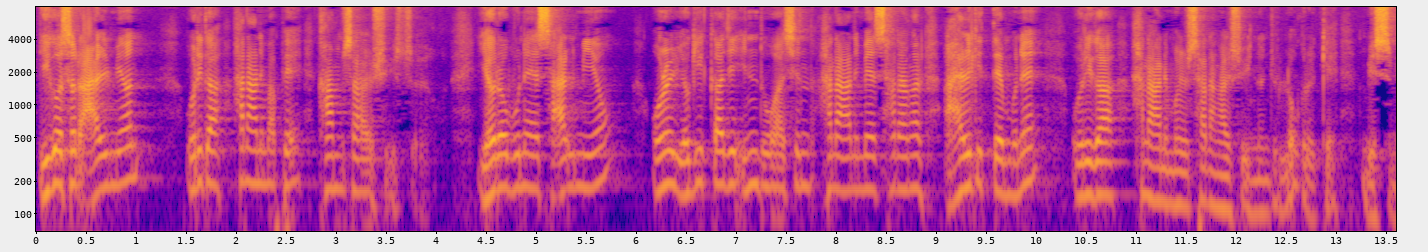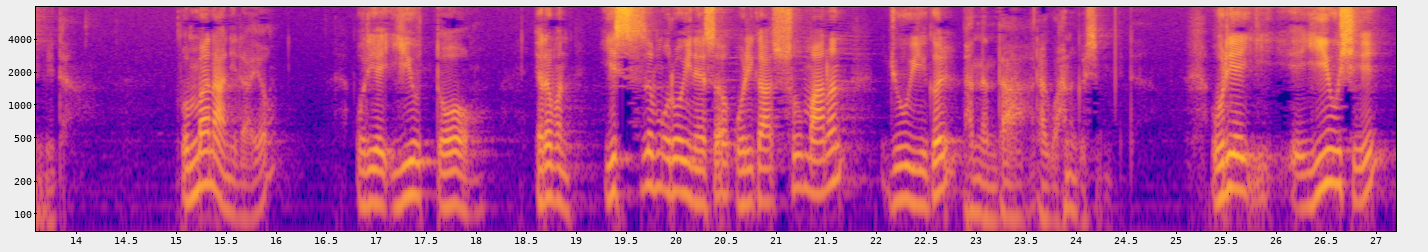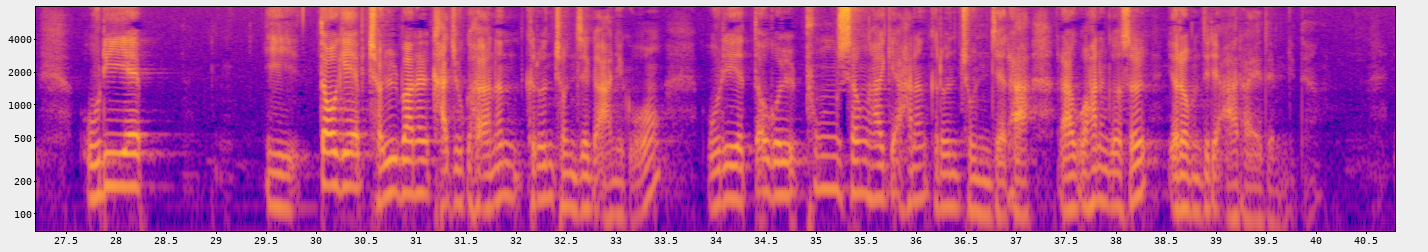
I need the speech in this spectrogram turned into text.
이것을 알면 우리가 하나님 앞에 감사할 수 있어요. 여러분의 삶이요 오늘 여기까지 인도하신 하나님의 사랑을 알기 때문에 우리가 하나님을 사랑할 수 있는 줄로 그렇게 믿습니다. 뿐만 아니라요, 우리의 이웃도 여러분, 있음으로 인해서 우리가 수많은 유익을 받는다라고 하는 것입니다. 우리의 이웃이 우리의 이 떡의 절반을 가져가는 그런 존재가 아니고 우리의 떡을 풍성하게 하는 그런 존재라라고 하는 것을 여러분들이 알아야 됩니다.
